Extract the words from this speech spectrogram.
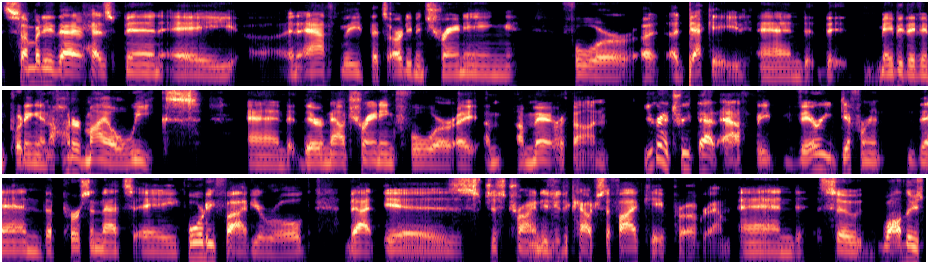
somebody that has been a an athlete that's already been training for a, a decade and maybe they've been putting in 100 mile weeks and they're now training for a, a, a marathon you're going to treat that athlete very different than the person that's a 45 year old that is just trying to do the couch to 5k program. And so while there's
